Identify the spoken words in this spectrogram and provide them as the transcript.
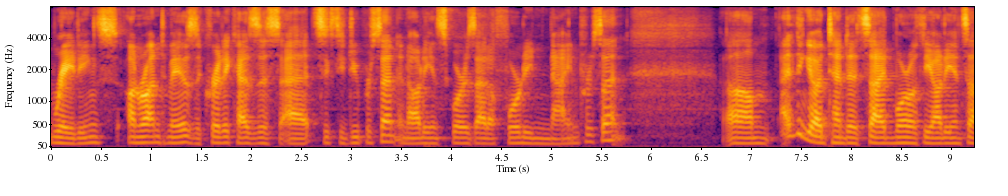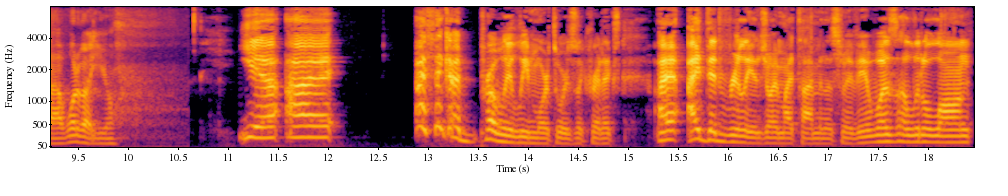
ratings on Rotten Tomatoes. The critic has this at sixty two percent, and audience scores at a forty nine percent. Um, I think I would tend to side more with the audience. Uh, what about you? Yeah, I I think I'd probably lean more towards the critics. I I did really enjoy my time in this movie. It was a little long,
